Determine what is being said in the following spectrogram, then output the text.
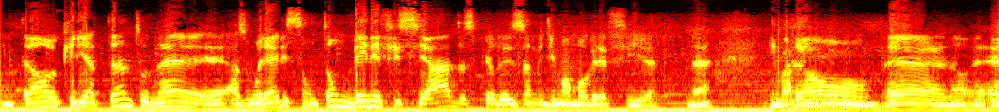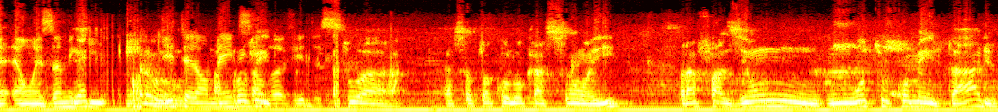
Então eu queria tanto, né? É, as mulheres são tão beneficiadas pelo exame de mamografia, né? Então é, é, é um exame que literalmente salva vidas. Tua, essa tua colocação aí para fazer um, um outro comentário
